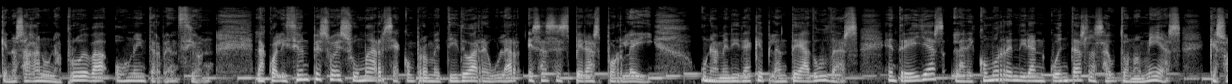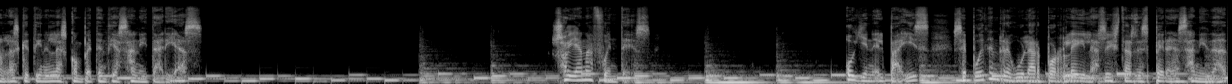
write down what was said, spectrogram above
que nos hagan una prueba o una intervención. La coalición PSOE-Sumar se ha comprometido a regular esas esperas por ley, una medida que plantea dudas, entre ellas la de cómo rendirán cuentas las autonomías, que son las que tienen las competencias sanitarias. Soy Ana Fuentes. Hoy en el país se pueden regular por ley las listas de espera en sanidad.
